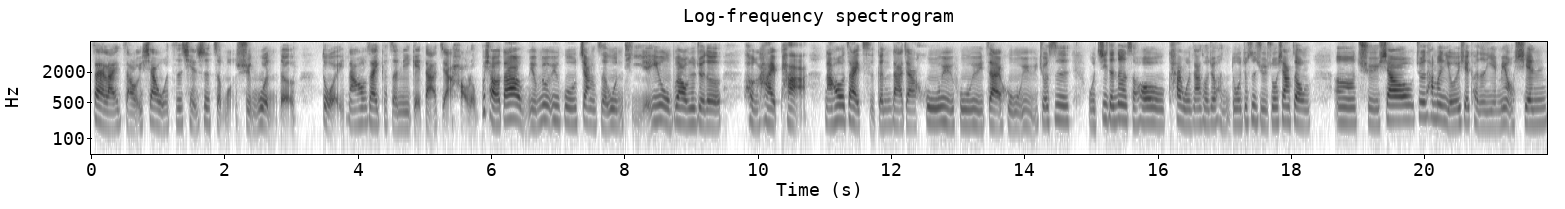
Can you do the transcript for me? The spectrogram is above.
再来找一下我之前是怎么询问的，对，然后再整理给大家好了。不晓得大家有没有遇过这样子的问题耶？因为我不知道，我就觉得很害怕，然后在此跟大家呼吁、呼吁再呼吁，就是我记得那时候看文章的时候就很多，就是比如说像这种。嗯，取消就是他们有一些可能也没有先，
